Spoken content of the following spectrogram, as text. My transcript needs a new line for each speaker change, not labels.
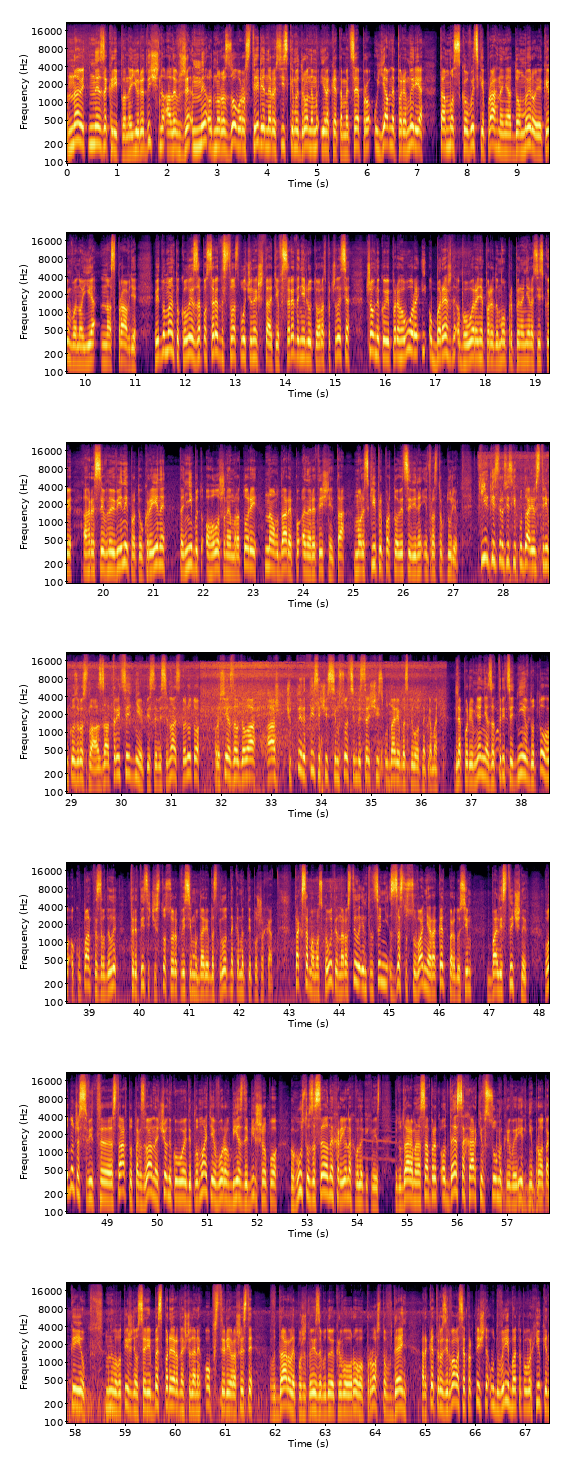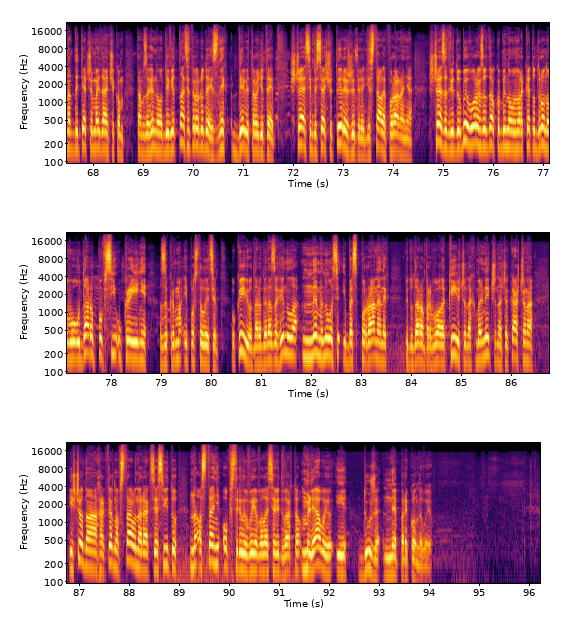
Навіть не закріплене юридично, але вже неодноразово розстріляне російськими дронами і ракетами. Це про уявне перемир'я та московицьке прагнення до миру, яким воно є насправді. Від моменту, коли за посередництва Сполучених Штатів всередині лютого розпочалися човникові переговори і обережне обговорення передумов припинення російської агресивної війни проти України та нібито оголошений мораторій на удари по енергетичній та морській припортовій цивільній інфраструктурі. Кількість російських ударів стрімко зросла. За 30 днів після 18 лютого Росія завдала аж 4776 ударів безпілотниками. Для порівняння за 30 днів до того окупанти завдали 3148 ударів безпілотниками типу шахет. Так само московити наростили інтенсивні застосування ракет, передусім балістичних. Водночас від е, старту так званої човникової дипломатії ворог б'є здебільшого по густо заселених районах великих міст. Під ударами насамперед Одеса, Харків, Суми, Кривий Ріг, Дніпро та Київ. Минулого тижня у серії безперервних щоденних обстрілів рашисти вдарили по житловій забудові Кривого Рогу просто в день. Ракета розірвалася практично у дворі багатоповерхівки над дитячим майданчиком. Там загинуло 19 людей, з них 9 дітей. Ще 74 жителі дістали поранення. Ще за дві доби ворог завдав комбіновану ракету дронового удару по всій Україні, зокрема і по столиці. У Києві одна людина загинула, не минулося і без поранених. Під ударом перебували Київщина, Хмельниччина, Черкащина. І ще одна характерна обставина реакція світу на останні обстріли виявилася відверто млявою і дуже непереконливою.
